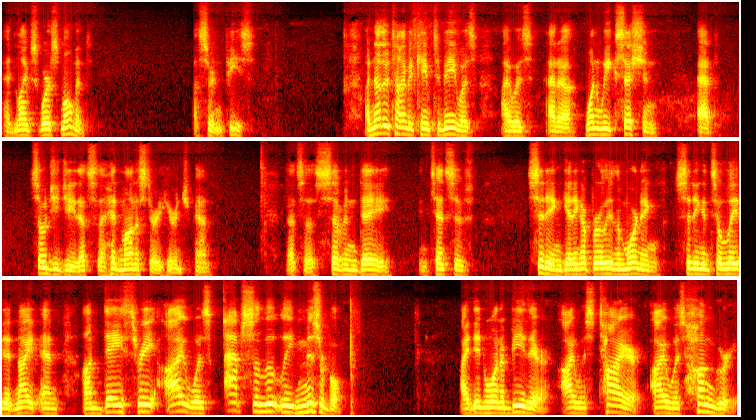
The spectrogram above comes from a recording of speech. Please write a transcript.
at life's worst moment, a certain peace. Another time it came to me was I was at a one week session at Sojiji, that's the head monastery here in Japan. That's a seven day intensive sitting, getting up early in the morning, sitting until late at night. And on day three, I was absolutely miserable. I didn't want to be there. I was tired. I was hungry.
